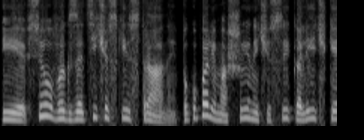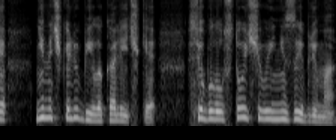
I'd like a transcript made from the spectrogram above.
и все в экзотические страны. Покупали машины, часы, колечки. Ниночка любила колечки. Все было устойчиво и незыблемо,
